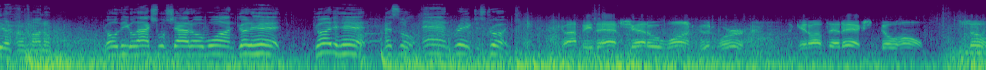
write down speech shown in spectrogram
Here, hermano. Gold Eagle Actual Shadow 1. Good hit. Good hit. Missile and rig destroyed. Copy that, Shadow 1. Good work. Now get off that X and go home. So,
